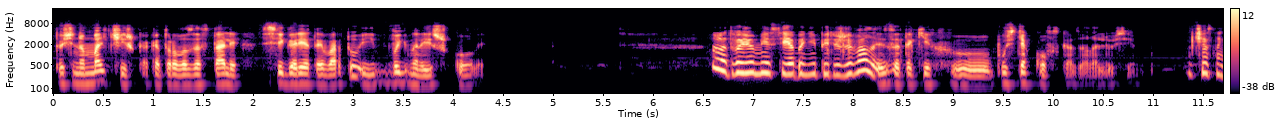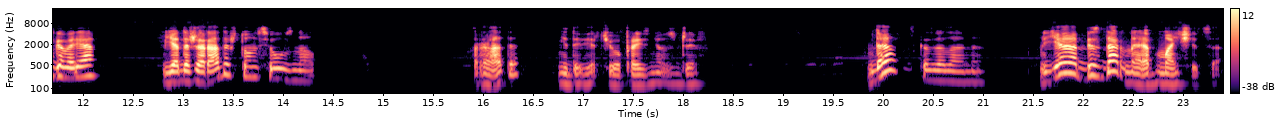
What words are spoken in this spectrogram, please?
точно мальчишка, которого застали с сигаретой во рту и выгнали из школы. «Ну, «На твоем месте я бы не переживала из-за таких э, пустяков», — сказала Люси. «Честно говоря, я даже рада, что он все узнал». «Рада?» — недоверчиво произнес Джефф. «Да», — сказала она, — «я бездарная обманщица.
